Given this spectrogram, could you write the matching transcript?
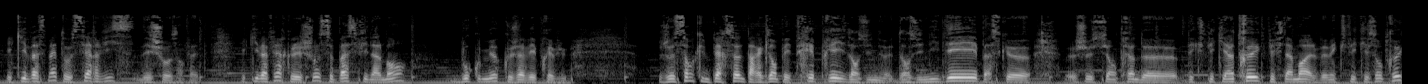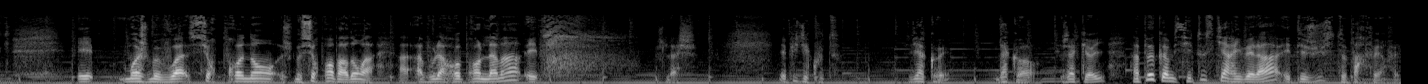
et qui va se mettre au service des choses en fait et qui va faire que les choses se passent finalement beaucoup mieux que j'avais prévu. Je sens qu'une personne, par exemple, est très prise dans une dans une idée parce que je suis en train d'expliquer un truc, puis finalement elle veut m'expliquer son truc, et moi je me vois surprenant, je me surprends pardon à, à, vouloir reprendre la main et je lâche. Et puis j'écoute. Quoi D'accord, j'accueille. Un peu comme si tout ce qui arrivait là était juste parfait en fait.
